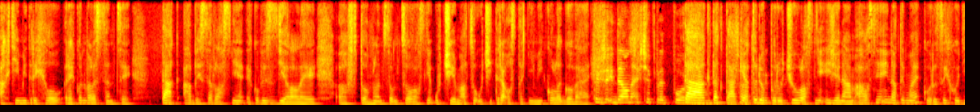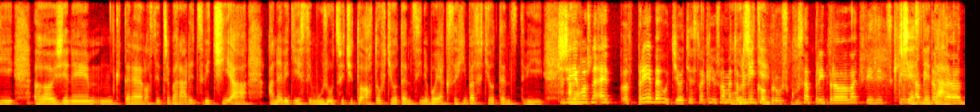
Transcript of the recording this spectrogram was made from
a chtějí mít rychlou rekonvalescenci tak, aby se vlastně jakoby vzdělali uh, v tomhle tom, co vlastně učím a co učí teda ostatní mý kolegové. Takže ideálně ještě před porodem. Tak, tak, tak. Já to doporučuji vlastně i ženám a vlastně i na ty moje kurzy chodí uh, ženy, které vlastně třeba rády cvičí a, a nevidí, jestli můžou cvičit to a to v těhotenství nebo jak se hýbat v těhotenství. Čiže a... je možné i v průběhu těhotenství, když už máme to miminko v brůžku, se připravovat fyzicky, Přesně aby tam tak.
